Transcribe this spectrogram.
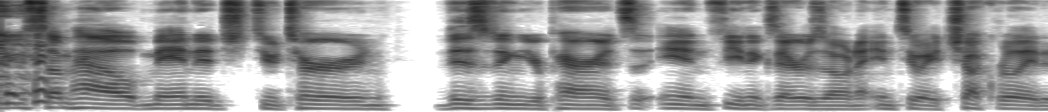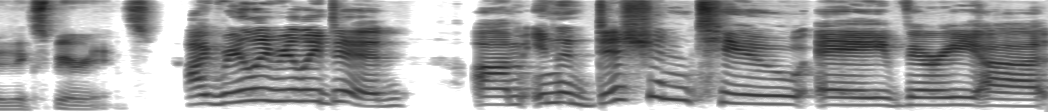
you somehow managed to turn visiting your parents in Phoenix, Arizona into a Chuck related experience. I really, really did. Um, in addition to a very uh,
